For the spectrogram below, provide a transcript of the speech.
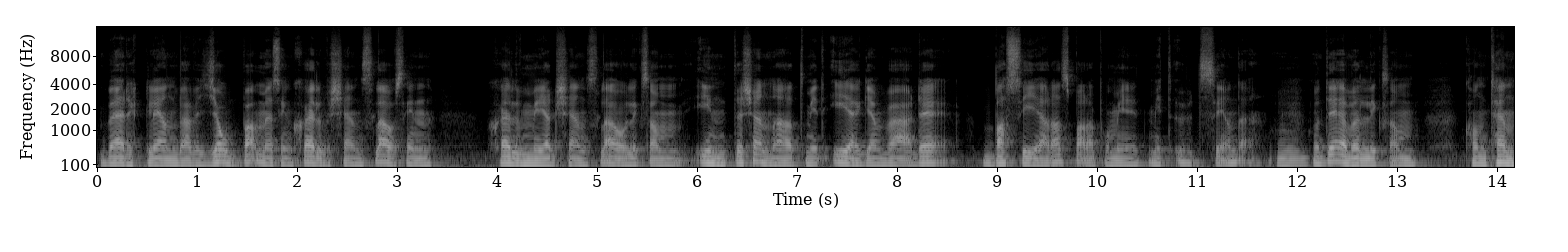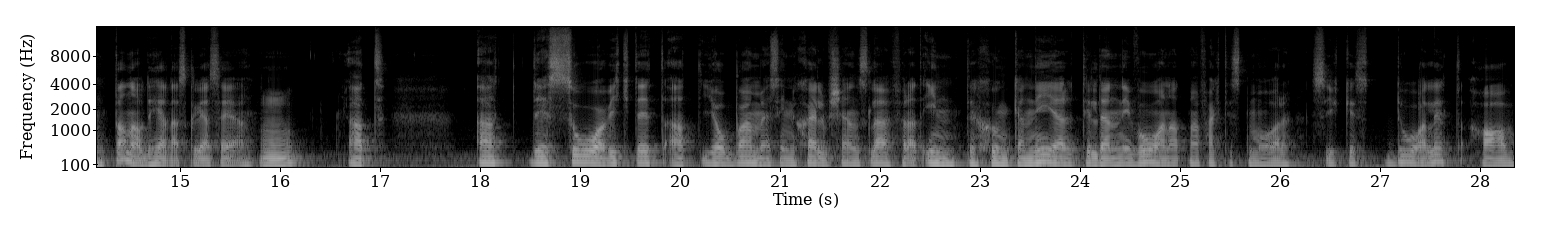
verkligen behöver jobba med sin självkänsla och sin självmedkänsla och liksom inte känna att mitt egenvärde baseras bara på mitt, mitt utseende. Mm. Och det är väl liksom kontentan av det hela skulle jag säga. Mm. Att, att det är så viktigt att jobba med sin självkänsla för att inte sjunka ner till den nivån att man faktiskt mår psykiskt dåligt av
